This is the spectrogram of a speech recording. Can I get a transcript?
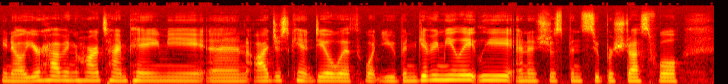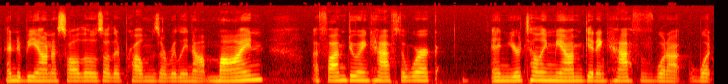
you know you're having a hard time paying me and i just can't deal with what you've been giving me lately and it's just been super stressful and to be honest all those other problems are really not mine if i'm doing half the work and you're telling me i'm getting half of what I, what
